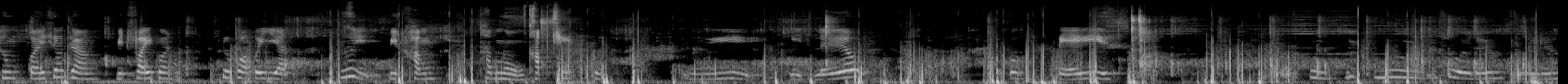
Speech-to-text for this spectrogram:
ต้องไปสักอย่างปิดไฟก่อนเพื่อความประหยัดเฮ้ยปิดคำทำหนมคับเค้กก่อนอุ้ยปิดแล้วก็เตะอุ้ยอุ้ยสวยแล้วสวยแล้ว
